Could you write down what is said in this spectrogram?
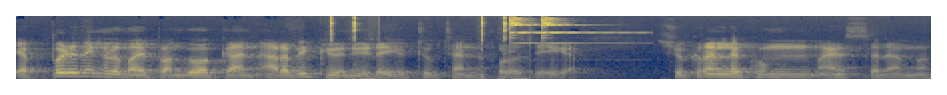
എപ്പോഴും നിങ്ങളുമായി പങ്കുവെക്കാൻ അറബിക് യൂണിയുടെ യൂട്യൂബ് ചാനൽ ഫോളോ ചെയ്യുക. شكرا لكم مع السلامة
